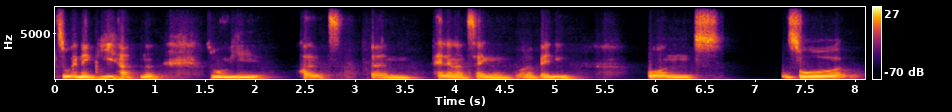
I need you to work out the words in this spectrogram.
so Energie hat, ne? So wie halt ähm, Helena Zeng oder Benny. Und so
